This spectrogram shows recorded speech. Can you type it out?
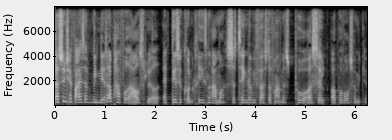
der synes jeg faktisk, at vi netop har fået afsløret, at det sekund krisen rammer, så tænker vi først og fremmest på os selv og på vores familie.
